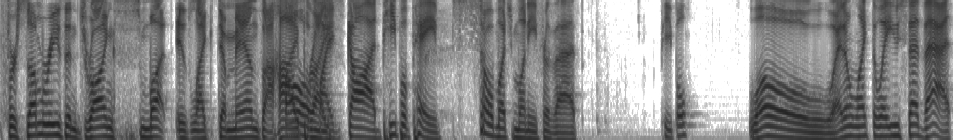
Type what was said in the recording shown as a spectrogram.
For some reason, drawing smut is like demands a high oh price. Oh my god, people pay so much money for that. People? Whoa, I don't like the way you said that.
